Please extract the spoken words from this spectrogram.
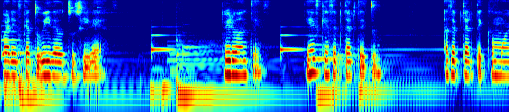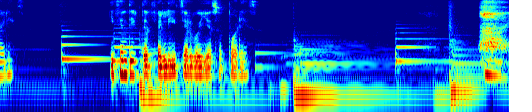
parezca tu vida o tus ideas. Pero antes tienes que aceptarte tú, aceptarte como eres y sentirte feliz y orgulloso por eso. Ay,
